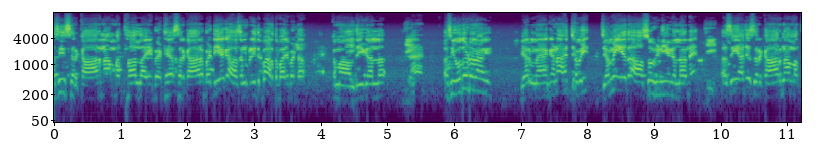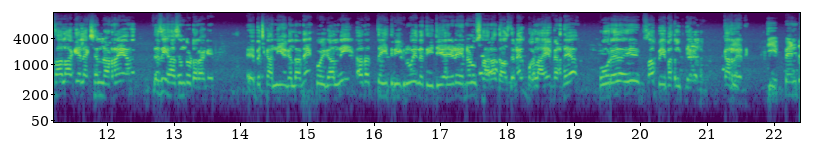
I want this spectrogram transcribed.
ਅਸੀਂ ਸਰਕਾਰ ਨਾਲ ਮੱਥਾ ਲਾਈ ਬੈਠੇ ਆ। ਸਰਕਾਰ ਵੱਡੀ ਹੈ ਕਿ ਹਸਨਪ੍ਰੀਤ ਭਾਰਤਵਾਜ ਵੱਡਾ? ਕਮਾਲ ਦੀ ਗੱਲ ਆ? ਅਸੀਂ ਉਦੋਂ ਡਰਾਂਗੇ। ਯਾਰ ਮੈਂ ਕਹਣਾ ਜਮੀ ਜਮੀ ਇਹ ਤਾਂ ਹਾਸੋਹੀਣੀਆਂ ਗੱਲਾਂ ਨੇ। ਅਸੀਂ ਅੱਜ ਸਰਕਾਰ ਨਾਲ ਮੱਥਾ ਲਾ ਕੇ ਇਲੈਕਸ਼ਨ ਲੜ ਰਹੇ ਹਾਂ ਤੇ ਅਸੀਂ ਹਸਨ ਤੋਂ ਡਰਾਂਗੇ। ਇਹ ਵਿਚਕਾਨੀਆਂ ਗੱਲਾਂ ਨੇ ਕੋਈ ਗੱਲ ਨਹੀਂ। ਆ ਤਾਂ 23 ਤਰੀਕ ਨੂੰ ਇਹ ਨਤੀਜੇ ਆ ਜਿਹੜੇ ਇਹਨਾਂ ਨੂੰ ਸਾਰਾ ਦੱਸ ਦੇਣਾ ਬਗਲਾਏ ਫਿਰਦੇ ਆ। ਹੋਰ ਇਹ ਸਭ ਬੇਮਤਲਬ ਦੀਆਂ ਗੱਲਾਂ ਕਰ ਰਹੇ ਨੇ। ਜੀ ਪਿੰਡ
